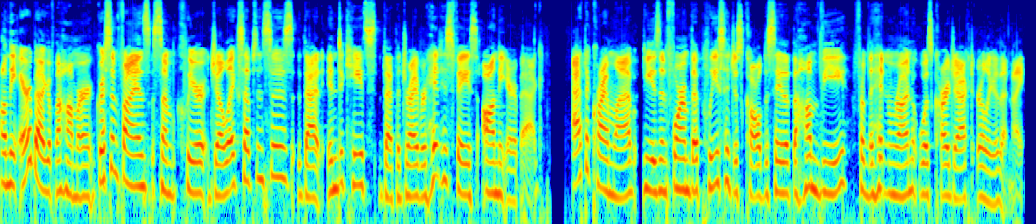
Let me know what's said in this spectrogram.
On the airbag of the Hummer, Grissom finds some clear gel-like substances that indicates that the driver hit his face on the airbag. At the crime lab, he is informed that police had just called to say that the Humvee from the hit and run was carjacked earlier that night.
